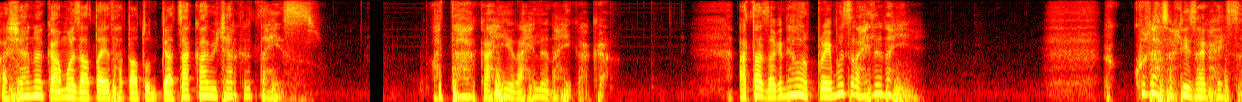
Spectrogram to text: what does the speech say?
अशानं कामं जाता येत हातातून त्याचा का विचार करीत नाहीस? आता काही राहिलं नाही काका. आता जगण्यावर प्रेमच राहिलं नाही. कुणासाठी जगायचं?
